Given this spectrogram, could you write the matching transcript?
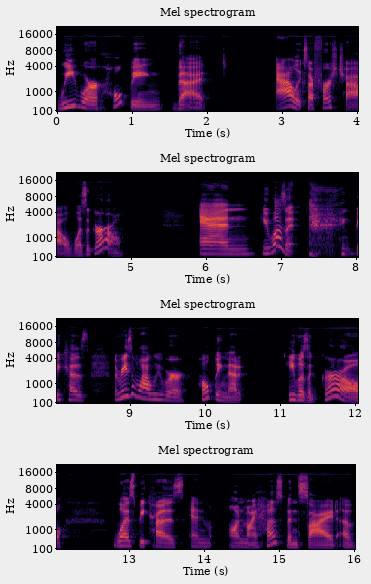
we were hoping that Alex, our first child, was a girl. And he wasn't because the reason why we were hoping that he was a girl was because and on my husband's side of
